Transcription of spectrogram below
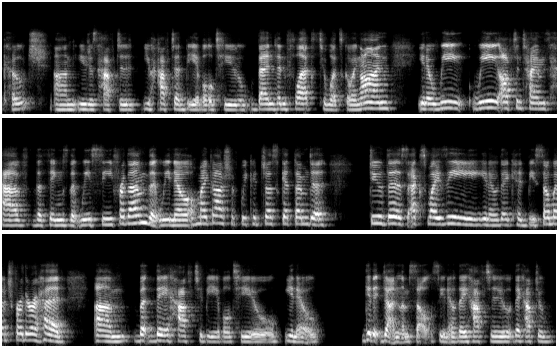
coach. Um, you just have to you have to be able to bend and flex to what's going on. You know, we we oftentimes have the things that we see for them that we know, oh my gosh, if we could just get them to do this XYZ, you know, they could be so much further ahead. Um, but they have to be able to, you know, get it done themselves. You know, they have to they have to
